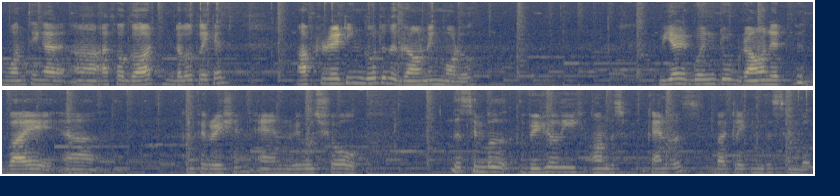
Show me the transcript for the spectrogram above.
One thing I, uh, I forgot, double click it. After rating, go to the grounding model. We are going to ground it with Y uh, configuration and we will show the symbol visually on this canvas by clicking this symbol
